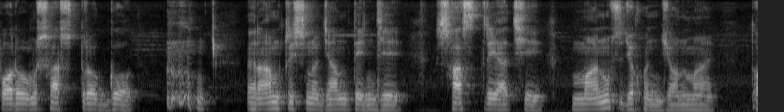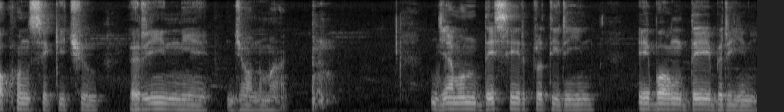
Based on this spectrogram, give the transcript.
পরম শাস্ত্রজ্ঞ রামকৃষ্ণ জানতেন যে শাস্ত্রে আছে, মানুষ যখন জন্মায়, তখন সে কিছু ঋণ নিয়ে জন্মায়। যেমন দেশের প্রতি ঋণ এবং দেব ঋণ,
